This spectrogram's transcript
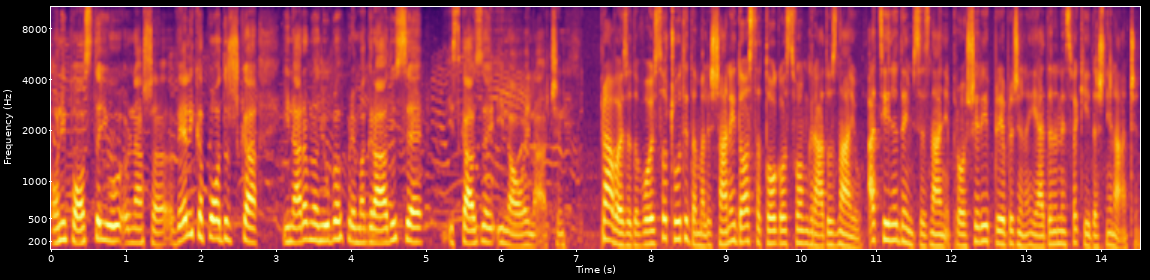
oni postaju naša velika podrška i naravno ljubav prema gradu se iskazuje i na ovaj način. Pravo je zadovoljstvo čuti da Mališani dosta toga o svom gradu znaju, a cilj je da im se znanje proširi i približe na jedan nesvakidašnji način.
